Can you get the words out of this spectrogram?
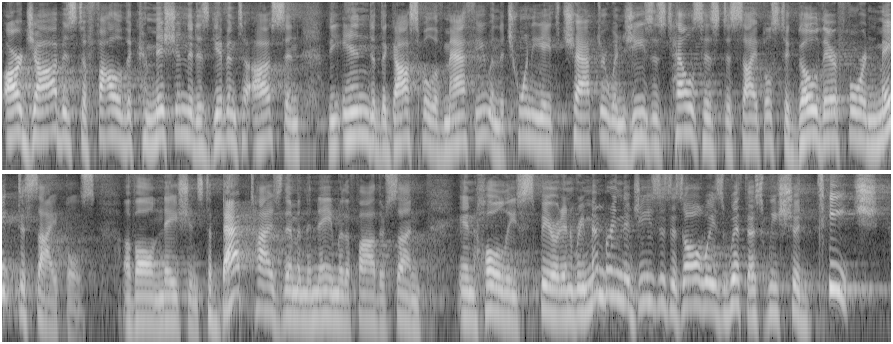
Our job is to follow the commission that is given to us in the end of the Gospel of Matthew in the 28th chapter when Jesus tells his disciples to go therefore and make disciples of all nations, to baptize them in the name of the Father, Son, and Holy Spirit. And remembering that Jesus is always with us, we should teach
